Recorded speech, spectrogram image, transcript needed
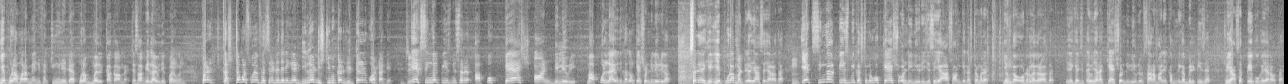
ये पूरा हमारा मैन्युफैक्चरिंग यूनिट है पूरा बल्क का काम है जैसा आप ये लाइव देख पा रहे होंगे। पर कस्टमर्स को ये फैसिलिटी देने के लिए डीलर डिस्ट्रीब्यूटर रिटेलर को हटा के एक सिंगल पीस भी सर आपको कैश ऑन डिलीवरी मैं आपको लाइव दिखाता हूँ कैश ऑन डिलीवरी का। सर ये देखिए ये पूरा मटेरियल यहाँ से जा रहा होता है। एक सिंगल पीस भी कस्टमर को कैश ऑन डिलीवरी जैसे ये आसाम के कस्टमर है ये उनका ऑर्डर लग रहा होता है। ये देखिए जितना भी जा रहा है कैश ऑन डिलीवरी सारा माल ये कंपनी का बिल्टीज है जो यहाँ से पेक होकर जा रहा होता है।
